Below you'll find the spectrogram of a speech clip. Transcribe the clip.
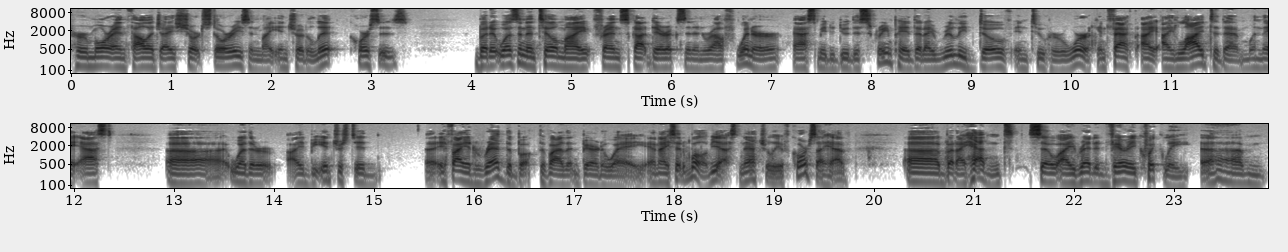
her more anthologized short stories in my Intro to Lit courses, but it wasn't until my friends Scott Derrickson and Ralph Winter asked me to do this screenplay that I really dove into her work. In fact, I, I lied to them when they asked uh, whether I'd be interested uh, if I had read the book, The Violent Bear It Away. And I said, well, yes, naturally, of course I have. Uh, but I hadn't, so I read it very quickly. Um,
